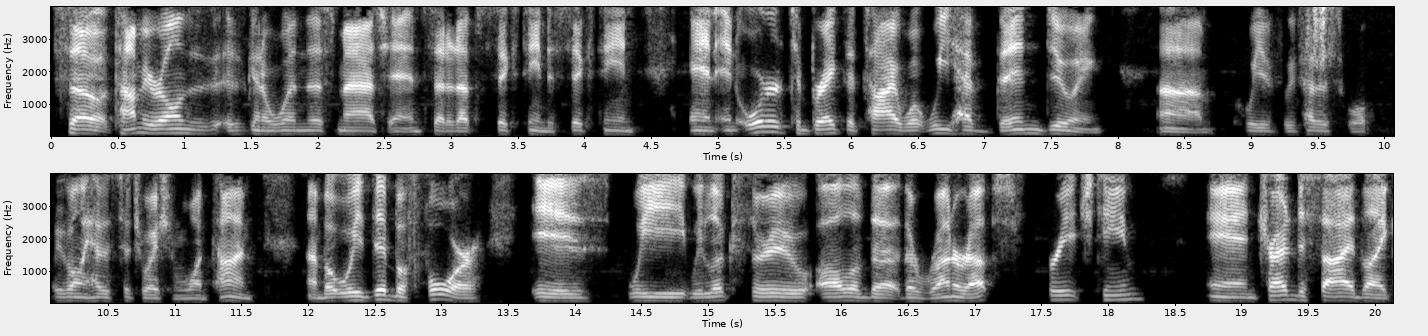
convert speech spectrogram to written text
so Tommy Rowlands is, is going to win this match and set it up 16 to 16. And in order to break the tie, what we have been doing um, we've we've had this well we've only had this situation one time. Um, but what we did before is we we looked through all of the the runner ups for each team and try to decide like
